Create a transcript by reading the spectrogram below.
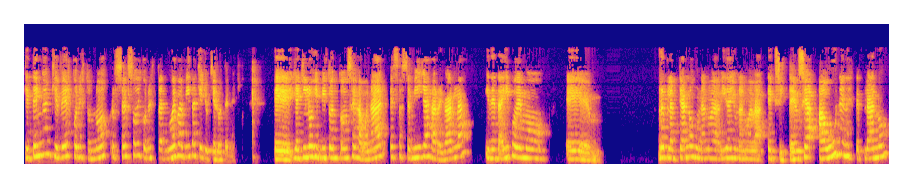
que tengan que ver con estos nuevos procesos y con esta nueva vida que yo quiero tener. Eh, y aquí los invito entonces a abonar esas semillas, a regarlas y desde ahí podemos eh, replantearnos una nueva vida y una nueva existencia, aún en este plano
